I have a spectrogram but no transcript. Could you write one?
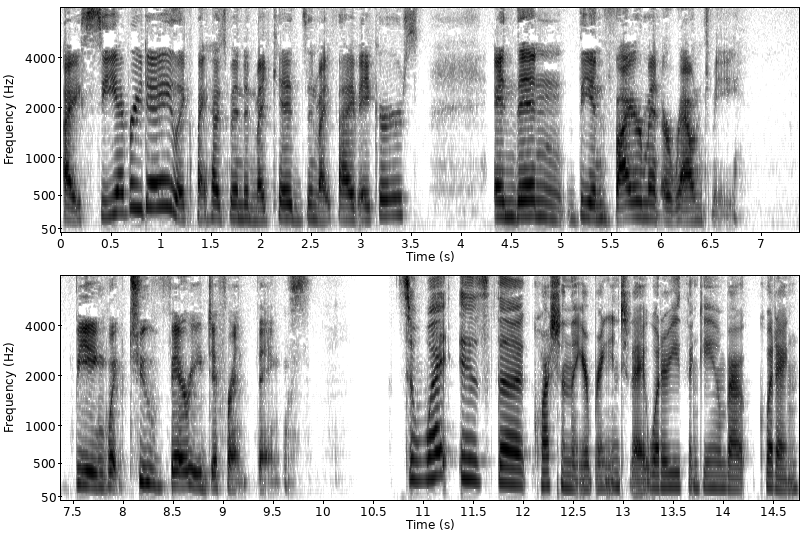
I see every day, like my husband and my kids and my five acres, and then the environment around me being like two very different things. So, what is the question that you're bringing today? What are you thinking about quitting?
